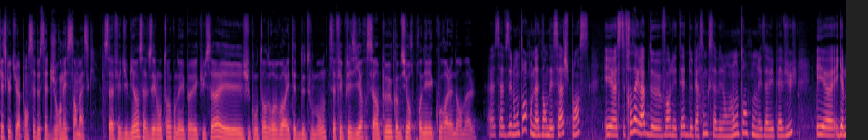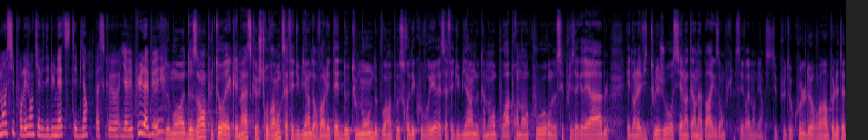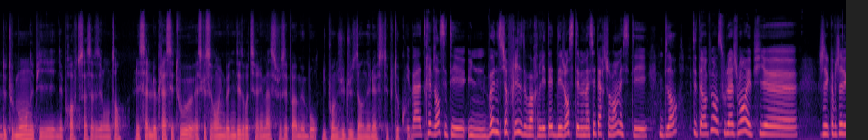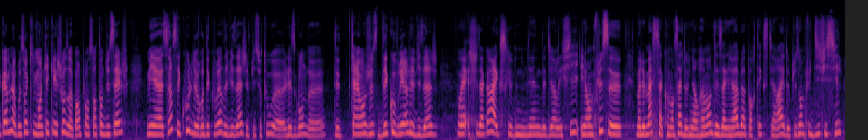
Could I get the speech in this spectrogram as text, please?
Qu'est-ce que tu as pensé de cette journée sans masque Ça fait du bien, ça faisait longtemps qu'on n'avait pas vécu ça et je suis content de revoir les têtes de tout le monde. Ça fait plaisir, c'est un peu comme si on reprenait les cours à la normale. Euh, ça faisait longtemps qu'on attendait ça, je pense. Et euh, c'était très agréable de voir les têtes de personnes que ça faisait longtemps qu'on ne les avait pas vues. Et euh, également aussi pour les gens qui avaient des lunettes, c'était bien parce qu'il n'y avait plus la buée. Deux mois, deux ans plutôt avec les masques, je trouve vraiment que ça fait du bien de revoir les têtes de tout le monde, de pouvoir un peu se redécouvrir et ça fait du bien notamment pour apprendre en cours, c'est plus agréable et dans la vie de tous les jours aussi à l'internat par exemple, c'est vraiment bien. C'était plutôt cool de revoir un peu les têtes de tout le monde et puis des profs, tout ça, ça faisait longtemps. Les salles de classe et tout, euh, est-ce que c'est vraiment une bonne idée de retirer les masques? Je sais pas, mais bon, du point de vue juste d'un élève, c'était plutôt cool. Et bah très bien, c'était une bonne surprise de voir les têtes des gens, c'était même assez perturbant mais c'était bien. C'était un peu un soulagement et puis euh, j'avais quand même l'impression qu'il me manquait quelque chose, euh, par exemple en sortant du self. Mais euh, sinon c'est cool de redécouvrir des visages et puis surtout euh, les secondes euh, de carrément juste découvrir les visages. Ouais, je suis d'accord avec ce que viennent de dire les filles. Et en plus, euh, bah, le masque, ça a commencé à devenir vraiment désagréable à porter, etc. Et de plus en plus difficile.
